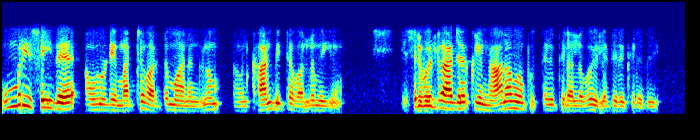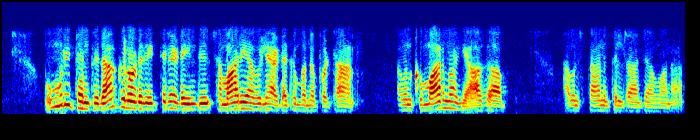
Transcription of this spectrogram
உம்ரி செய்த அவனுடைய மற்ற வர்த்தமானங்களும் அவன் காண்பித்த வல்லமையும் இஸ்ரவேல் ராஜாக்களின் நாலாம புத்தகத்தில் அல்லவோ எழுதியிருக்கிறது. உம்ரி தன் பிதாக்களோட எத்திரடைந்து சமாரியாவிலே அடக்கம் பண்ணப்பட்டான். அவன் குமாரனாகிய ஆகாப் அவன் ஸ்தானத்தில் ராஜாவானான்.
